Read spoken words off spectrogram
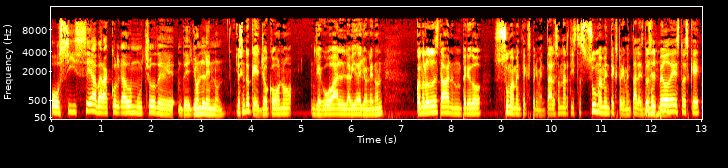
¿O sí se habrá colgado mucho de, de John Lennon? Yo siento que Yoko Ono llegó a la vida de John Lennon cuando los dos estaban en un periodo sumamente experimental. Son artistas sumamente experimentales. Entonces el peor de esto es que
